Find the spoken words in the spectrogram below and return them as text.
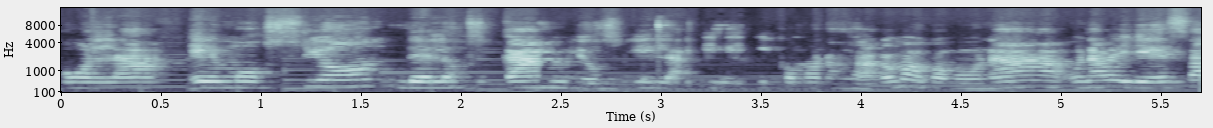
con la emoción de los cambios y, la, y, como nos da como, como una, una belleza,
